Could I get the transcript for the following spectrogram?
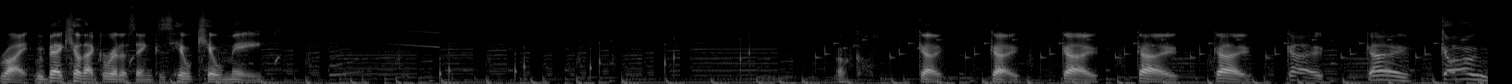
Right, we better kill that gorilla thing, because he'll kill me. Oh god. Go. Go. Go. Go. Go. Go. Go. Go.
